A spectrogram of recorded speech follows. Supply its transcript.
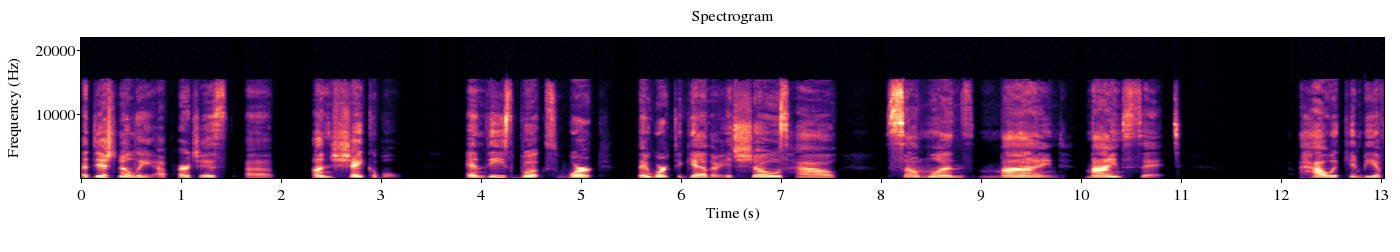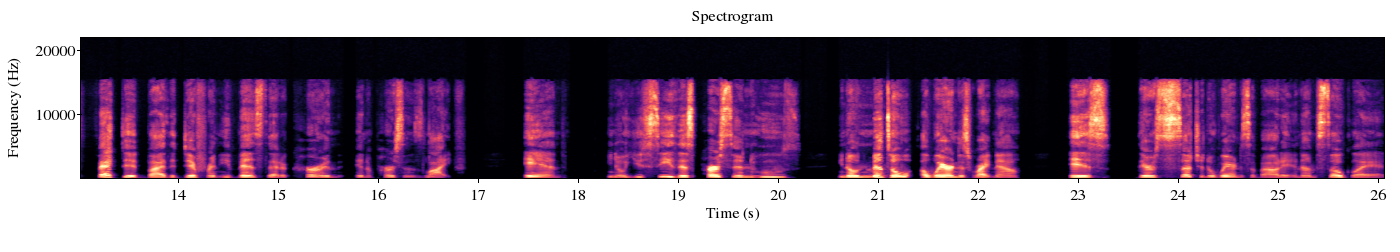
Additionally, I purchased, uh, Unshakable, and these books work they work together. It shows how someone's mind mindset, how it can be affected by the different events that occur in in a person's life. And, you know, you see this person who's, you know, mental awareness right now is there's such an awareness about it, and I'm so glad.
